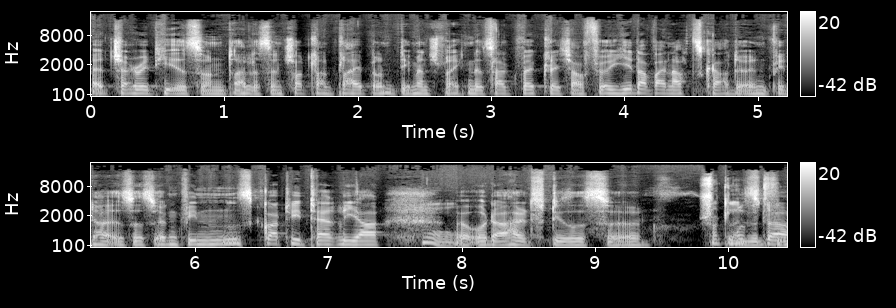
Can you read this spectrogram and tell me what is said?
äh, Charity ist und alles in Schottland bleibt und dementsprechend ist halt wirklich auch für jeder Weihnachtskarte entweder ist es irgendwie ein Scotty Terrier oh. oder halt dieses Muster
